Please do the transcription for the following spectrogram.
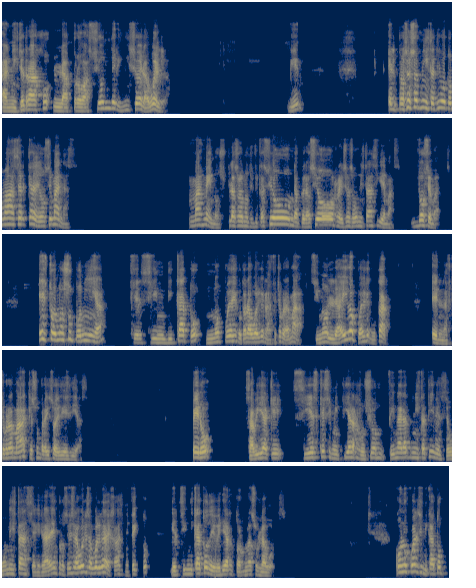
al Ministerio de Trabajo la aprobación del inicio de la huelga. Bien. El proceso administrativo tomaba cerca de dos semanas. Más o menos. Plazo de notificación, de operación, revisión de segunda instancia y demás. Dos semanas. Esto no suponía que el sindicato no puede ejecutar la huelga en la fecha programada, sino la IVA puede ejecutar en la fecha programada, que es un preaviso de 10 días. Pero sabía que si es que se emitía la resolución final administrativa en segunda instancia que quedara en proceso de la huelga, esa huelga dejaba sin efecto y el sindicato debería retornar a sus labores. Con lo cual el sindicato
